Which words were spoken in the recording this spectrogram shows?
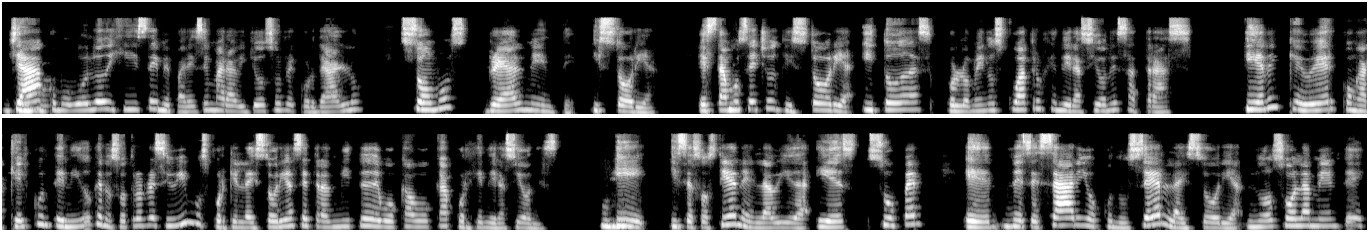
Ya, como vos lo dijiste, y me parece maravilloso recordarlo, somos realmente historia. Estamos hechos de historia y todas, por lo menos cuatro generaciones atrás, tienen que ver con aquel contenido que nosotros recibimos, porque la historia se transmite de boca a boca por generaciones y, y se sostiene en la vida y es súper eh, necesario conocer la historia, no solamente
